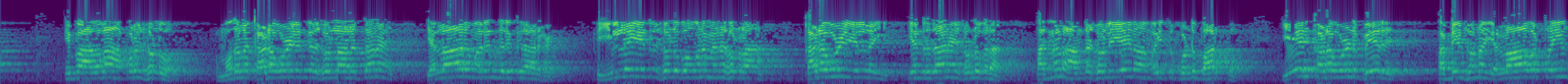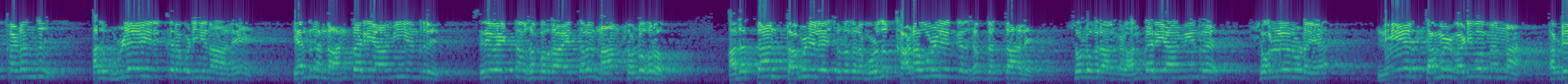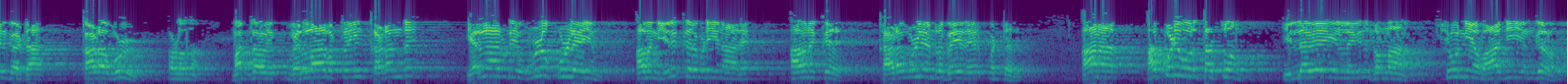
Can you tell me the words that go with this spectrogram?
இப்ப அதெல்லாம் அப்புறம் சொல்லுவோம். முதல்ல கடவுள் என்கிற சொல்லால்தானே எல்லாரும் அறிந்திருக்கிறார்கள். இல்லை என்று சொல்லுபவனும் என்ன சொல்றான்? கடவுள் இல்லை என்று தானே சொல்லுகிறான். அதனால அந்த சொல்லையே நாம் வைத்துக் கொண்டு பார்ப்போம். ஏன் கடவுள்னு பேரு? அப்படின்னு சொன்னா எல்லாவற்றையும் கடந்து அது உள்ளே இருக்கிறபடியினாலே என்று அந்த அந்தர்யாமி என்று ஸ்ரீ வைஷ்ணவ சம்பிரதாயத்தில் நாம் சொல்லுகிறோம். அதைத்தான் தமிழிலே சொல்லுகிற பொழுது கடவுள் என்கிற சப்தத்தாலே சொல்லுகிறார்கள். அந்தர்யாமி என்ற சொல்லினுடைய நேர் தமிழ் வடிவம் என்ன அப்படின்னு கேட்டா கடவுள். அவ்வளவுதான். மற்ற எல்லாவற்றையும் கடந்து எல்லாருடைய உள்ளுக்குள்ளேயும் அவன் இருக்கிறபடியினாலே அவனுக்கு கடவுள் என்ற பெயர் ஏற்பட்டது. ஆனால் அப்படி ஒரு தத்துவம் இல்லவே இல்லைன்னு சொன்னான். சூன்யவாதி என்கிறோம்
